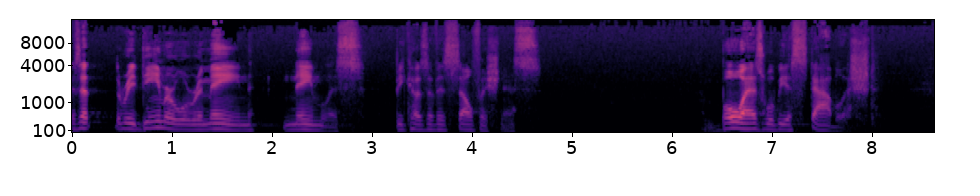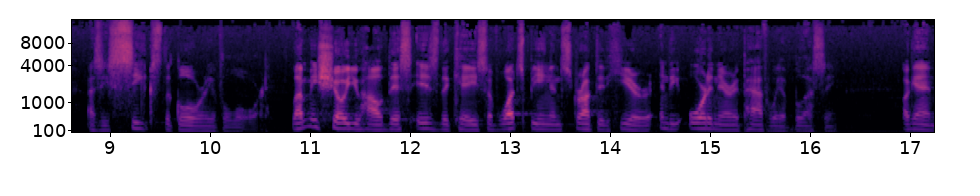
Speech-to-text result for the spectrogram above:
is that the Redeemer will remain nameless because of his selfishness. Boaz will be established as he seeks the glory of the Lord. Let me show you how this is the case of what's being instructed here in the ordinary pathway of blessing. Again,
